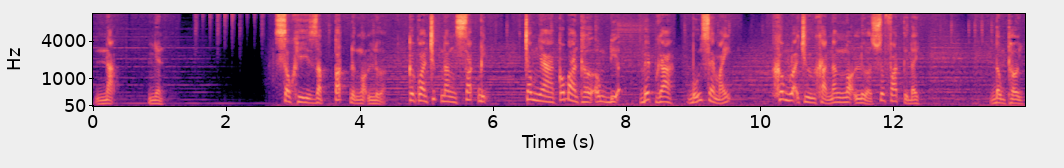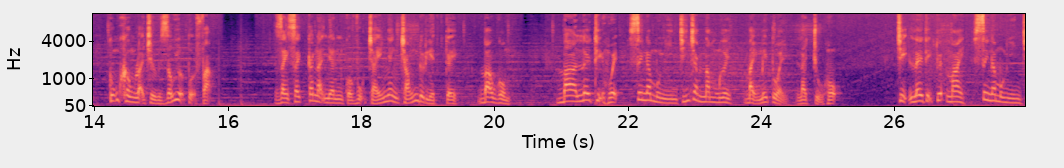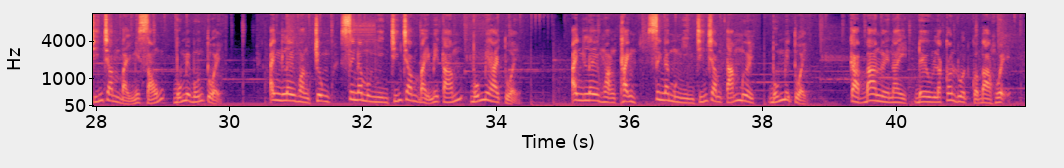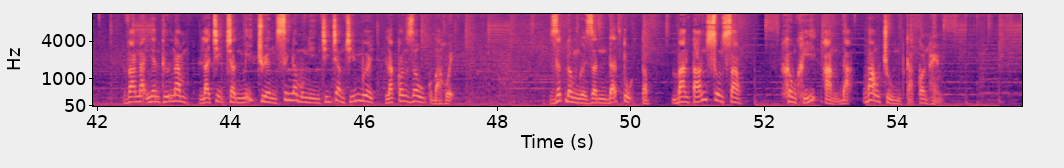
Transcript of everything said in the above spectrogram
Nạn nhân Sau khi dập tắt được ngọn lửa, cơ quan chức năng xác định trong nhà có bàn thờ ông Địa, bếp ga, bốn xe máy, không loại trừ khả năng ngọn lửa xuất phát từ đây. Đồng thời cũng không loại trừ dấu hiệu tội phạm. Danh sách các nạn nhân của vụ cháy nhanh chóng được liệt kê, bao gồm Bà Lê Thị Huệ, sinh năm 1950, 70 tuổi, là chủ hộ. Chị Lê Thị Tuyết Mai, sinh năm 1976, 44 tuổi. Anh Lê Hoàng Trung, sinh năm 1978, 42 tuổi. Anh Lê Hoàng Thanh, sinh năm 1980, 40 tuổi. Cả ba người này đều là con ruột của bà Huệ. Và nạn nhân thứ năm là chị Trần Mỹ Truyền, sinh năm 1990, là con dâu của bà Huệ. Rất đông người dân đã tụ tập bàn tán xôn xao. Không khí ảm đạm bao trùm cả con hẻm.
